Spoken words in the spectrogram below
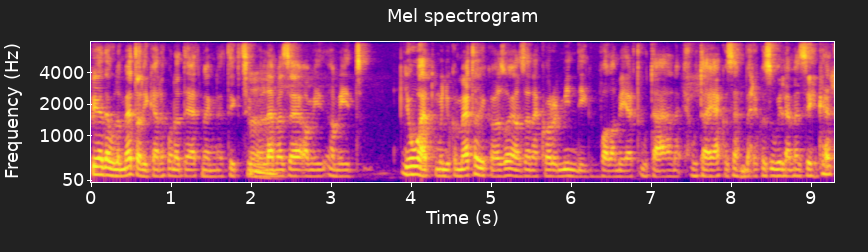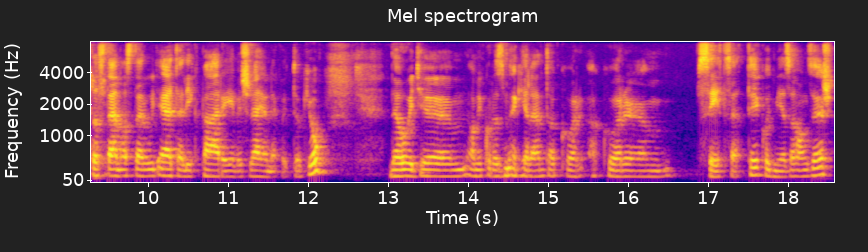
például a Metallica-nak van a Death Magnetic című hmm. lemeze, ami, amit jó, hát mondjuk a Metallica az olyan zenekar, hogy mindig valamiért utál, utálják az emberek az új lemezéket, aztán aztán úgy eltelik pár év, és rájönnek, hogy tök jó. De hogy amikor az megjelent, akkor, akkor szétszették, hogy mi ez a hangzás.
